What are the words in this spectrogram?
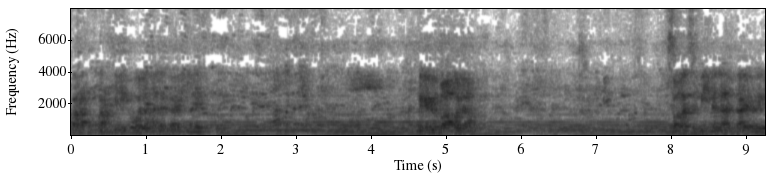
parang, parang feeling ko walang halaga yung life ko. Na ganun ba ako lang? Gusto ko lang sabihin na lahat tayo ay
